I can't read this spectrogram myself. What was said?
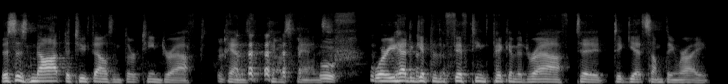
This is not the 2013 draft, Cavs, fans, where you had to get to the 15th pick in the draft to to get something right.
